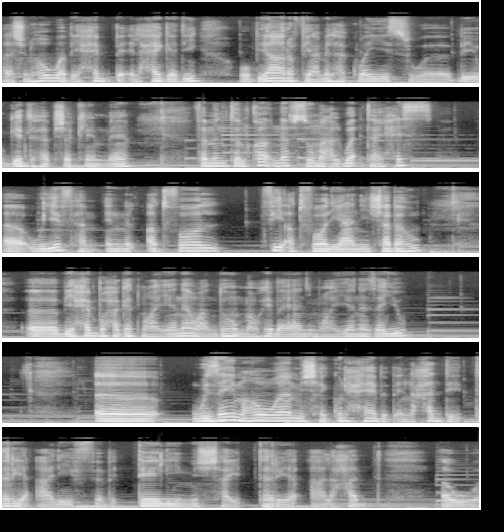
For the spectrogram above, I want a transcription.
علشان هو بيحب الحاجة دي وبيعرف يعملها كويس وبيوجدها بشكل ما. فمن تلقاء نفسه مع الوقت هيحس آه، ويفهم إن الأطفال في أطفال يعني شبهه آه، بيحبوا حاجات معينة وعندهم موهبة يعني معينة زيه. آه، وزي ما هو مش هيكون حابب إن حد يتريق عليه فبالتالي مش هيتريق على حد. أو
